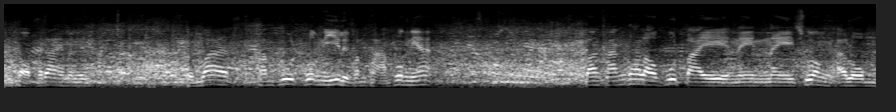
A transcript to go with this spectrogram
มันตอบไม่ได้มัน ผมว่าคำพูดพวกนี้หรือคำถามพวกเนี้ย บางครั้งถ้าเราพูดไปในในช่วงอารมณ์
